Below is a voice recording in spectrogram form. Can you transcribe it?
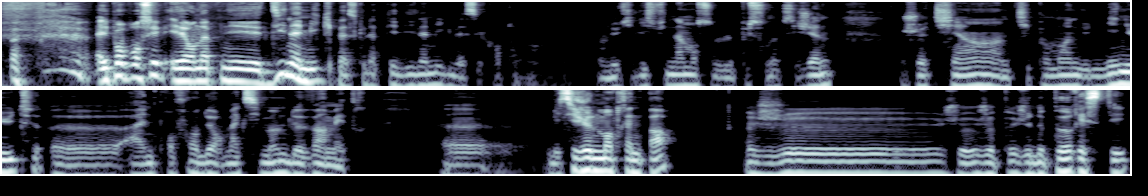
et pour poursuivre, et en apnée dynamique, parce que l'apnée dynamique, ben, c'est quand on, utilise finalement le plus son oxygène, je tiens un petit peu moins d'une minute euh, à une profondeur maximum de 20 mètres. Euh, mais si je ne m'entraîne pas, je, je, peux, je ne peux rester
